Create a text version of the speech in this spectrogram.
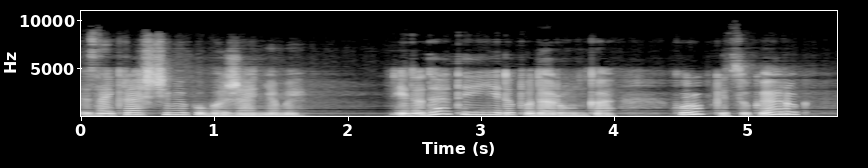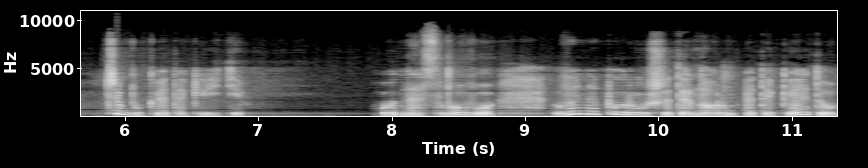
з найкращими побажаннями і додати її до подарунка, коробки цукерок чи букета квітів. Одне слово, ви не порушите норм етикету,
